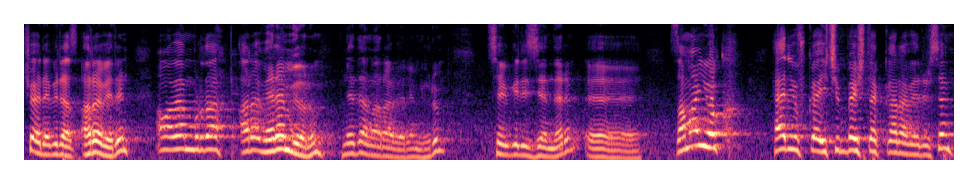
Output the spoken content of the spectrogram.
şöyle biraz ara verin. Ama ben burada ara veremiyorum. Neden ara veremiyorum? Sevgili izleyenlerim, e, zaman yok. Her yufka için 5 dakika ara verirsem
